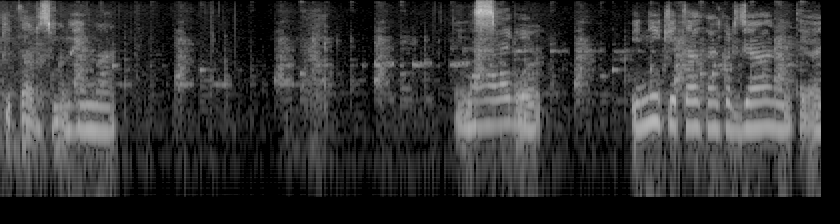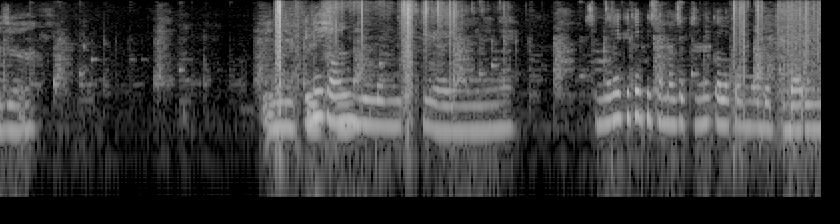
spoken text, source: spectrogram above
kita harus menghemat ini Mana lagi? ini kita akan kerja nanti aja. Ini ini kamu belum itu ya yang ini nih. Sebenarnya kita bisa masuk sini kalau kamu udah perbarui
